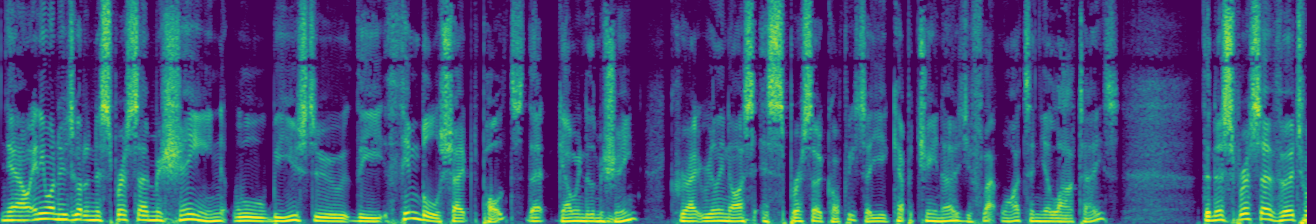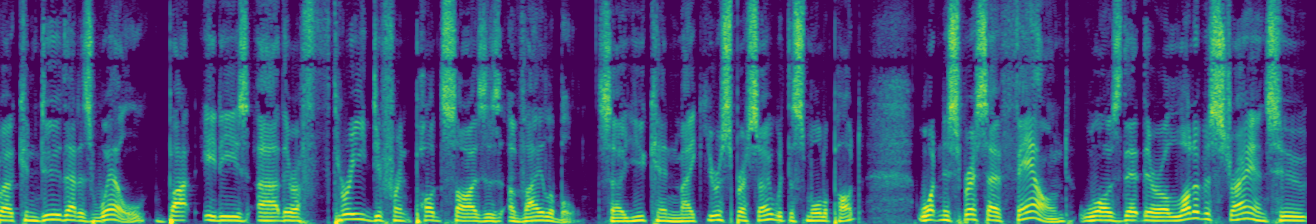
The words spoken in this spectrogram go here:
Now, anyone who's got an espresso machine will be used to the thimble shaped pods that go into the machine, create really nice espresso coffee. So, your cappuccinos, your flat whites, and your lattes. The Nespresso Vertuo can do that as well, but it is uh, there are three different pod sizes available. So you can make your espresso with the smaller pod. What Nespresso found was that there are a lot of Australians who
